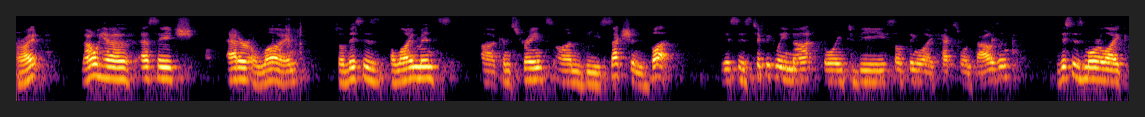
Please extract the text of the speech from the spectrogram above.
All right, now we have sh adder align. So this is alignments uh, constraints on the section, but this is typically not going to be something like hex 1000. This is more like,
